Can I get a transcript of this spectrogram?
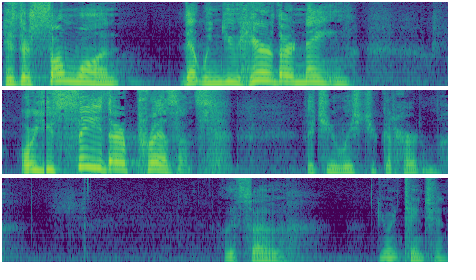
is there someone that when you hear their name, or you see their presence that you wished you could hurt them? If so, your intention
